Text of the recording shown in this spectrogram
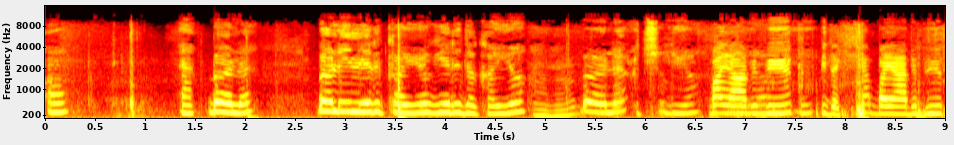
Al. Heh, böyle. Böyle ileri kayıyor, geri de kayıyor. Böyle açılıyor. Bayağı bir büyük. Bir dakika. Bayağı bir büyük.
